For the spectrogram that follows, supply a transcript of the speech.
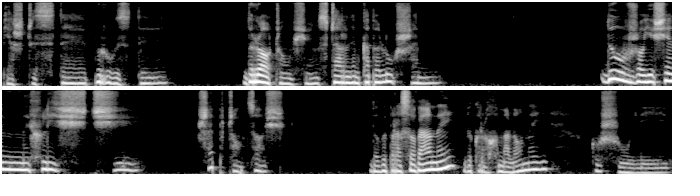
Piaszczyste bruzdy droczą się z czarnym kapeluszem. Dużo jesiennych liści szepczą coś do wyprasowanej, wykrochmalonej koszuli.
